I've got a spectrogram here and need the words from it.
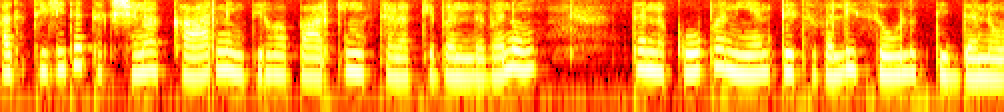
ಅದು ತಿಳಿದ ತಕ್ಷಣ ಕಾರ್ ನಿಂತಿರುವ ಪಾರ್ಕಿಂಗ್ ಸ್ಥಳಕ್ಕೆ ಬಂದವನು ತನ್ನ ಕೋಪ ನಿಯಂತ್ರಿಸುವಲ್ಲಿ ಸೋಲುತ್ತಿದ್ದನು.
